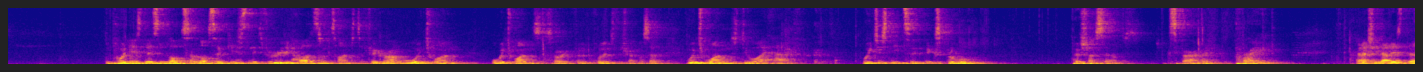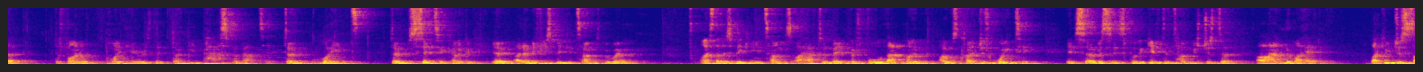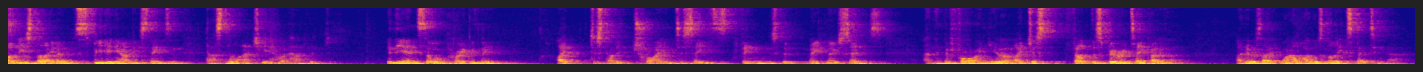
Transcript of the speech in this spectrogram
The point is, there's lots and lots of gifts, and it's really hard sometimes to figure out which one, or which ones, sorry, for fall into the trap myself, which ones do I have? We just need to explore, push ourselves, experiment, pray. And actually, that is the, the final point here is that don't be passive about it. Don't wait. Don't sit and kind of, you know, I don't know if you speak in tongues, but when I started speaking in tongues, I have to admit, before that moment, I was kind of just waiting in services for the gift of tongues just to land on my head. Like it would just suddenly start, you know, speeding out these things. And that's not actually how it happened. In the end, someone prayed with me. I just started trying to say things that made no sense. And then before I knew it, I just felt the Spirit take over. And it was like, wow, I was not expecting that.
